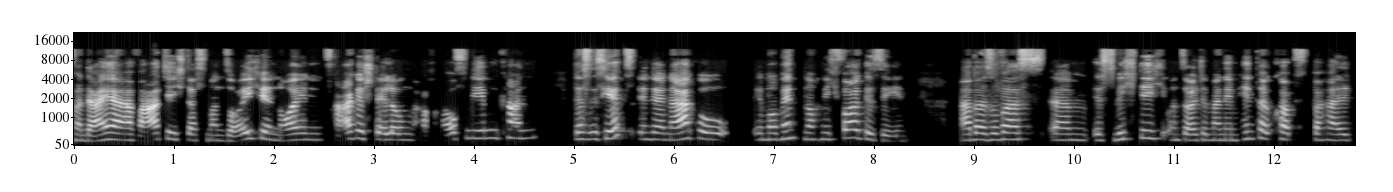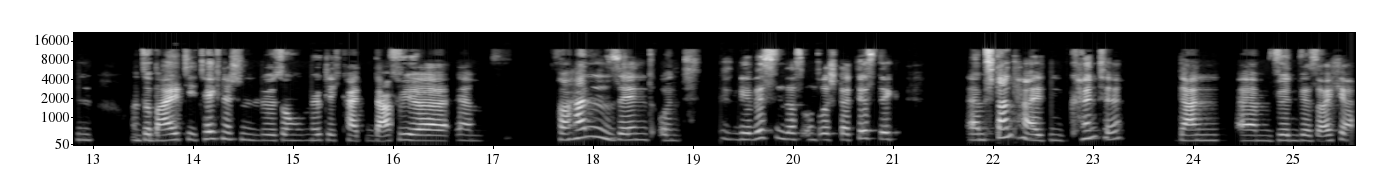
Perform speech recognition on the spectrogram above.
von daher erwarte ich, dass man solche neuen Fragestellungen auch aufnehmen kann. Das ist jetzt in der NARCO im Moment noch nicht vorgesehen. Aber sowas ähm, ist wichtig und sollte man im Hinterkopf behalten. Und sobald die technischen Lösungen, Möglichkeiten dafür ähm, vorhanden sind und wir wissen, dass unsere Statistik ähm, standhalten könnte, dann ähm, würden wir solche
